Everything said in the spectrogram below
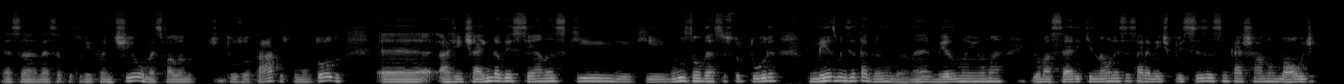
nessa, nessa cultura infantil, mas falando de, dos otakus como um todo, uh, a gente ainda vê cenas que, que usam dessa estrutura, mesmo em Zetaganda, né? mesmo em uma, em uma série que não necessariamente precisa se encaixar no molde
